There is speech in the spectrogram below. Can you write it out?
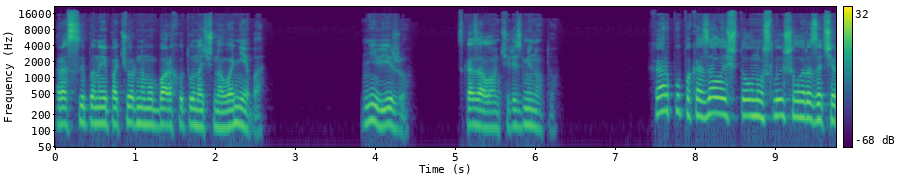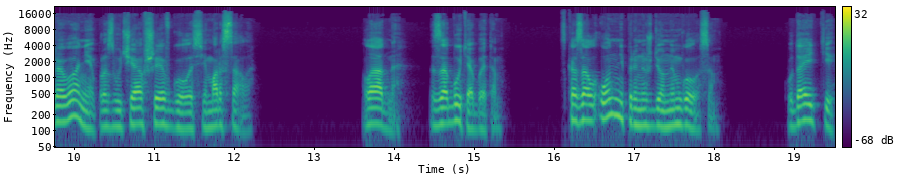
рассыпанные по черному бархату ночного неба. «Не вижу», — сказал он через минуту. Харпу показалось, что он услышал разочарование, прозвучавшее в голосе Марсала. «Ладно, забудь об этом», — сказал он непринужденным голосом. «Куда идти?»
